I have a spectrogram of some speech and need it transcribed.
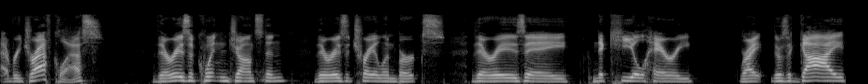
every draft class, there is a Quentin Johnston, there is a Treylon Burks, there is a N'Keal Harry, right? There's a guy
